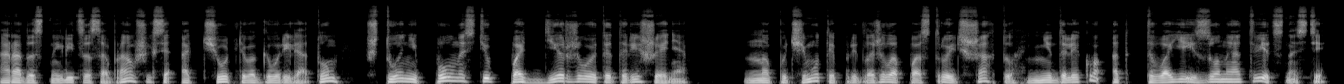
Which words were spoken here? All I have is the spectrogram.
а радостные лица собравшихся отчетливо говорили о том, что они полностью поддерживают это решение. Но почему ты предложила построить шахту недалеко от твоей зоны ответственности?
